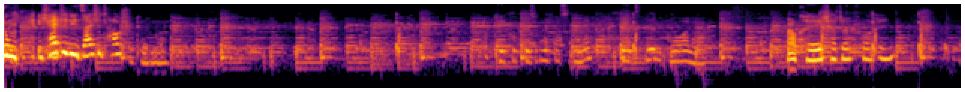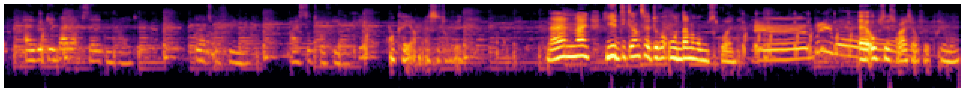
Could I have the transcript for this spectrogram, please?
Du. Ich hätte die Seite tauschen können. Okay, guck, wir sind nicht du gemacht. Jetzt blind Brawler. Okay, ich hatte vorhin. Also wir gehen beide auf Seltenheit. Oder Trophäen. Weißt du Trophäen, okay? Okay, ja, erste Trophäe. Nein, nein, hier die ganze Zeit drücken und dann rumscrollen. Äh, ups, jetzt war ich auf Primo.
